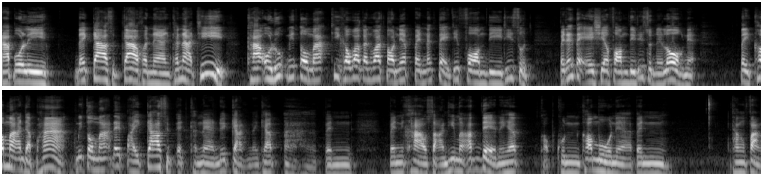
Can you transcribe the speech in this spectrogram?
นาโปลีได้ 99 คะแนน ขณะที่ คาโอรุมิโตมะที่เขาว่ากันว่าตอนนี้เป็นนักเตะที่ฟอร์มดีที่สุด เป็นนักเตะเอเชียฟอร์มดีที่สุดในโลกเนี่ยติดเข้ามาอันดับ 5 มิโตมะได้ไป 91 คะแนนด้วยกันนะครับอ่าเป็นเป็นข่าวสารที่มาอัปเดตนะครับ ขอบคุณข้อมูลเนี่ยเป็นทางฝั่ง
